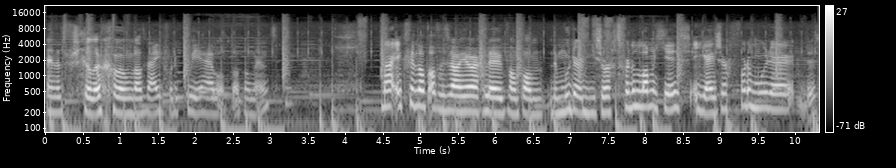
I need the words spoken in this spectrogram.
En het verschilt ook gewoon wat wij voor de koeien hebben op dat moment. Maar ik vind dat altijd wel heel erg leuk, want dan de moeder die zorgt voor de lammetjes en jij zorgt voor de moeder. Dus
